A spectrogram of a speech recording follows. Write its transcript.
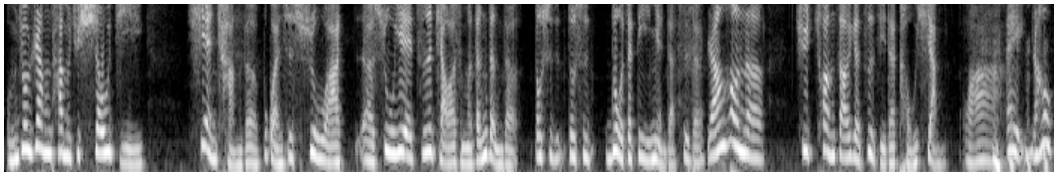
我们就让他们去收集现场的，不管是树啊、呃树叶、枝条啊什么等等的，都是都是落在地面的。是的。然后呢，去创造一个自己的头像。哇，哎，然后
